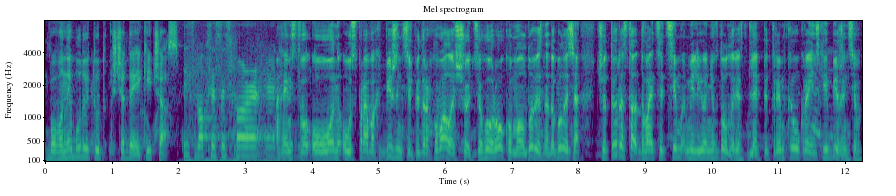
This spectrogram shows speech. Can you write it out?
бо вони будуть тут ще деякий час. Uh, Агентство ООН у справах біженців підрахувало, що цього року Молдові знадобилося 427 мільйонів доларів для підтримки українських біженців.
